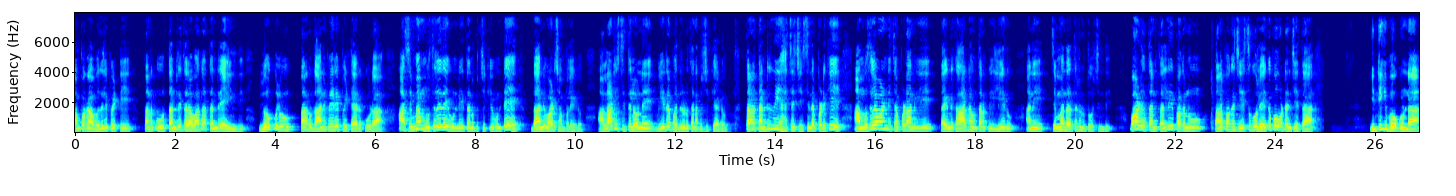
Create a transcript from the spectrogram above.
చంపగా వదిలిపెట్టి తనకు తండ్రి తర్వాత తండ్రి అయింది. లోకులు తనకు దాని పేరే పెట్టారు కూడా. ఆ సింహం ముసలిదై ఉండి తనకు చిక్కి ఉంటే దాన్ని వాడు చంపలేడు. అలాంటి స్థితిలోనే వీరభద్రుడు తనకు చిక్కాడు. తన తండ్రిని హత్య చేసినప్పటికీ ఆ ముసలివాడిని చంపడానికి తగిన కారణం తనకు లేదు అని సింహదత్తుడికి తోచింది. వాడు తన తల్లి పగను తన పగ చేసుకోలేకపోవటం చేత ఇంటికి పోకుండా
